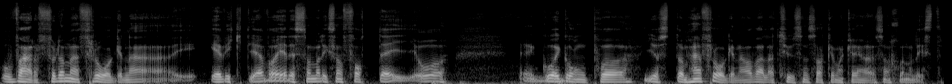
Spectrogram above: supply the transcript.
och varför de här frågorna är viktiga. Vad är det som har liksom fått dig att eh, gå igång på just de här frågorna av alla tusen saker man kan göra som journalist?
